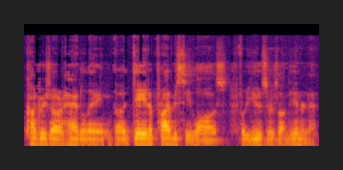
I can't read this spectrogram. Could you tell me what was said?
countries are handling uh, data privacy laws for users on the internet.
